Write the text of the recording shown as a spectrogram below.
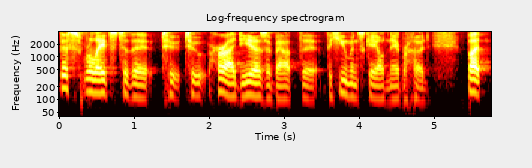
this relates to, the, to, to her ideas about the, the human scaled neighborhood. But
